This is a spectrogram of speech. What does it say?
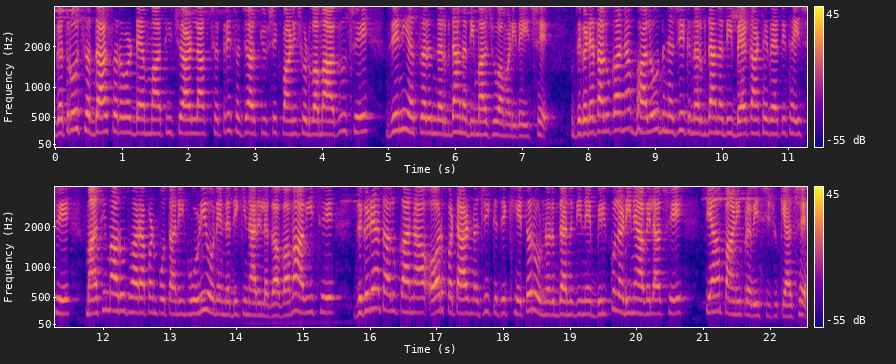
ગતરોજ સરદાર સરોવર ડેમમાંથી ચાર લાખ છત્રીસ હજાર ક્યુસેક પાણી છોડવામાં આવ્યું છે, જેની અસર નર્મદા નદીમાં જોવા મળી રહી છે. ઝઘડિયા તાલુકાના ભાલોદ નજીક નર્મદા નદી બે કાંઠે વહેતી થઈ છે. માછીમારો દ્વારા પણ પોતાની હોડીઓને નદી કિનારે લગાવવામાં આવી છે. ઝઘડિયા તાલુકાના ઓર પટાર નજીક જે ખેતરો નર્મદા નદીને બિલકુલ અડીને આવેલા છે, ત્યાં પાણી પ્રવેશી ચૂક્યા છે.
